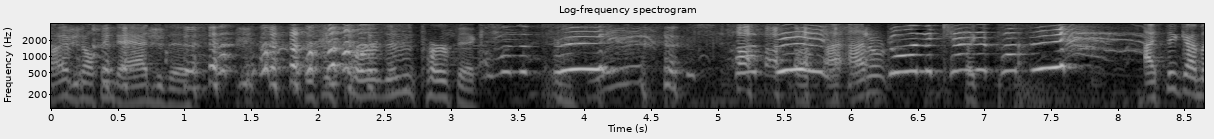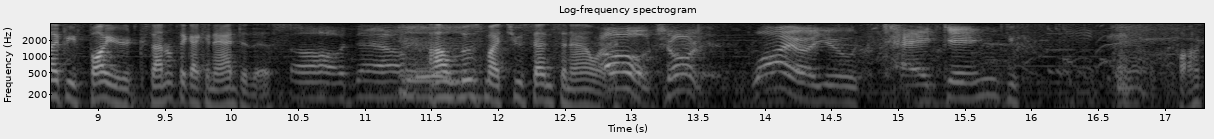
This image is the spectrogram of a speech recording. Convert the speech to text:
I have nothing to add to this. This is per this is perfect. I'm gonna pre. Papi. I, I don't Go on the cannon, Papi. I think I might be fired because I don't think I can add to this. Oh, damn. I'll lose my two cents an hour. Oh, Jordan, why are you tanking? Fuck.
